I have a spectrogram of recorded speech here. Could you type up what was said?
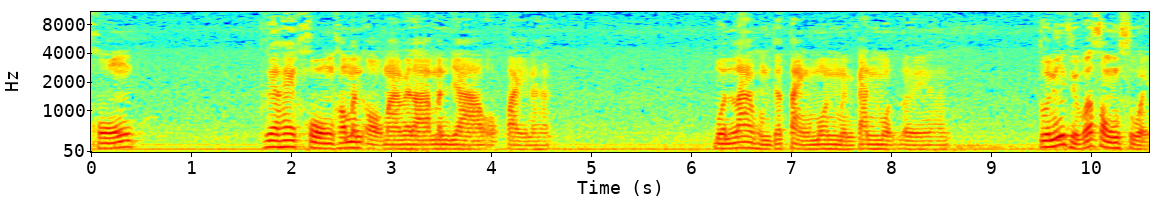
โค้ง เพื่อให้โครงเขามันออกมาเวลามันยาวออกไปนะฮะบนล่างผมจะแต่งมนเหมือนกันหมดเลยนะครับ ตัวนี้ถือว่าทรงสวย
